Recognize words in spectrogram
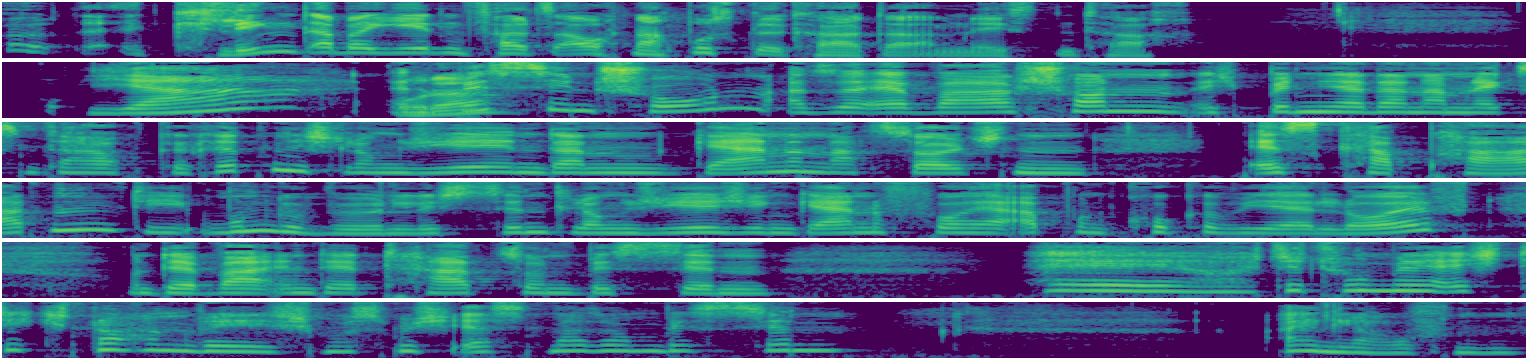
äh, klingt aber jedenfalls auch nach Muskelkater am nächsten Tag. Ja, ein Oder? bisschen schon. Also er war schon, ich bin ja dann am nächsten Tag auch geritten. Ich longiere ihn dann gerne nach solchen Eskapaden, die ungewöhnlich sind, longiere ich ihn gerne vorher ab und gucke, wie er läuft. Und der war in der Tat so ein bisschen, hey, heute tun mir echt die Knochen weh. Ich muss mich erst mal so ein bisschen einlaufen.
